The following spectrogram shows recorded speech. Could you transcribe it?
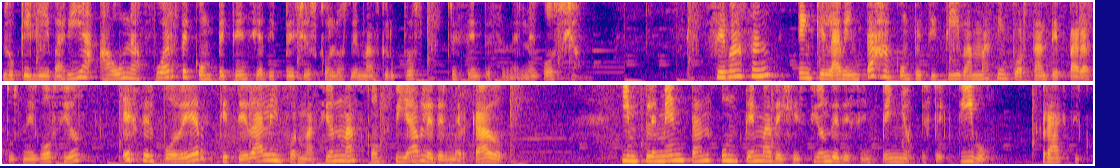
lo que llevaría a una fuerte competencia de precios con los demás grupos presentes en el negocio. Se basan en que la ventaja competitiva más importante para tus negocios es el poder que te da la información más confiable del mercado. Implementan un tema de gestión de desempeño efectivo, práctico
